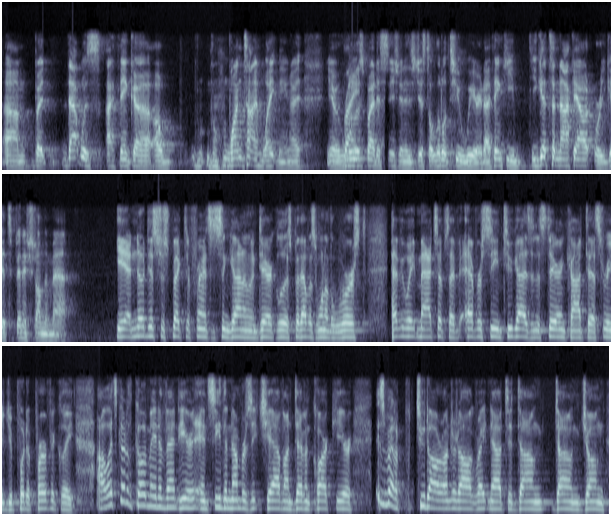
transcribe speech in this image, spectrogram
Um, but that was, I think, a, a one-time lightning. I, you know, right. Lewis by decision is just a little too weird. I think he he gets a knockout or he gets finished on the mat. Yeah, no disrespect to Francis Ngannou and Derrick Lewis, but that was one of the worst heavyweight matchups I've ever seen. Two guys in a staring contest. Reed, you put it perfectly. Uh, let's go to the co-main event here and see the numbers that you have on Devin Clark here. It's about a two dollar underdog right now to Dong Dong Jung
